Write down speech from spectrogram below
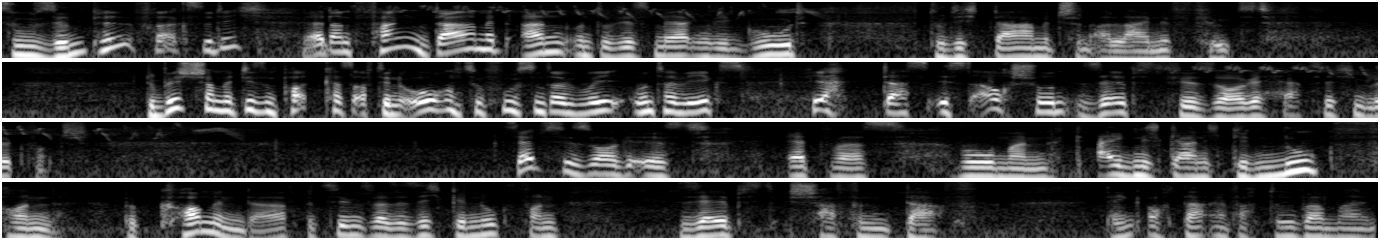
Zu simpel, fragst du dich? Ja, dann fang damit an und du wirst merken, wie gut du dich damit schon alleine fühlst. Du bist schon mit diesem Podcast auf den Ohren zu Fuß unterwegs. Ja, das ist auch schon Selbstfürsorge. Herzlichen Glückwunsch. Selbstfürsorge ist etwas, wo man eigentlich gar nicht genug von bekommen darf, beziehungsweise sich genug von selbst schaffen darf denk auch da einfach drüber mal,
